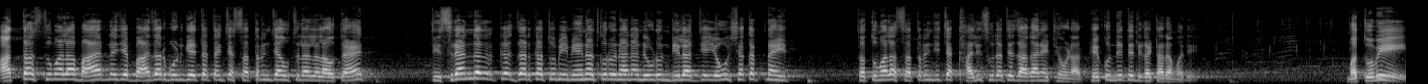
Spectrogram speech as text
आत्ताच तुम्हाला बाहेरनं जे बाजार बुणगे येतात त्यांच्या सतरंजा उचलायला लावतायत. तिसऱ्यांदा जर का जर का तुम्ही मेहनत करून यांना निवडून दिलात जे येऊ शकत नाहीत. तर तुम्हाला सतरंजीच्या खाली सुद्धा ते जागा नाही ठेवणार. फेकून देतील गटारामध्ये. मग तुम्ही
